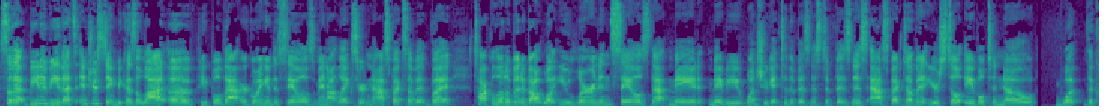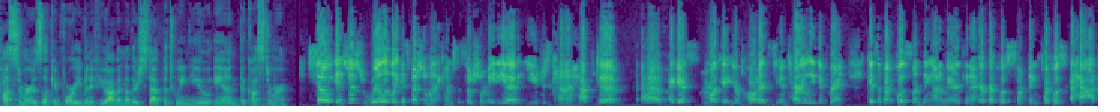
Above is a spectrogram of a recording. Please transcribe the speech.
So that B2B, that's interesting because a lot of people that are going into sales may not like certain aspects of it, but talk a little bit about what you learned in sales that made maybe once you get to the business to business aspect of it, you're still able to know what the customer is looking for, even if you have another step between you and the customer? So it's just really like, especially when it comes to social media, you just kind of have to, uh, I guess, market your products entirely different. Because if I post something on American, or if I post something, if I post a hat,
